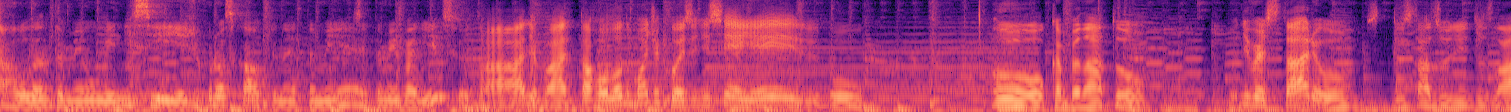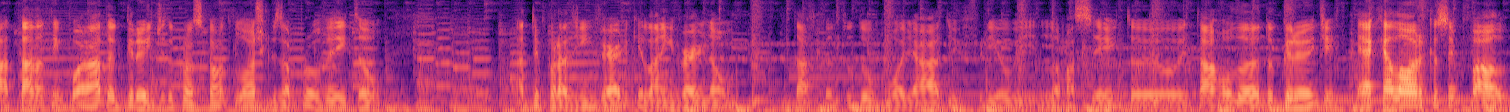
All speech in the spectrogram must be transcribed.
Tá rolando também o NCAA de cross country, né? Também, é, também vale isso? Vale, vale. Tá rolando um monte de coisa. Iniciei o, o campeonato universitário dos Estados Unidos lá. Tá na temporada grande do cross country. Lógico eles aproveitam a temporada de inverno, que lá inverno não. Tá ficando tudo molhado e frio e lamacento. E tá rolando grande. É aquela hora que eu sempre falo.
